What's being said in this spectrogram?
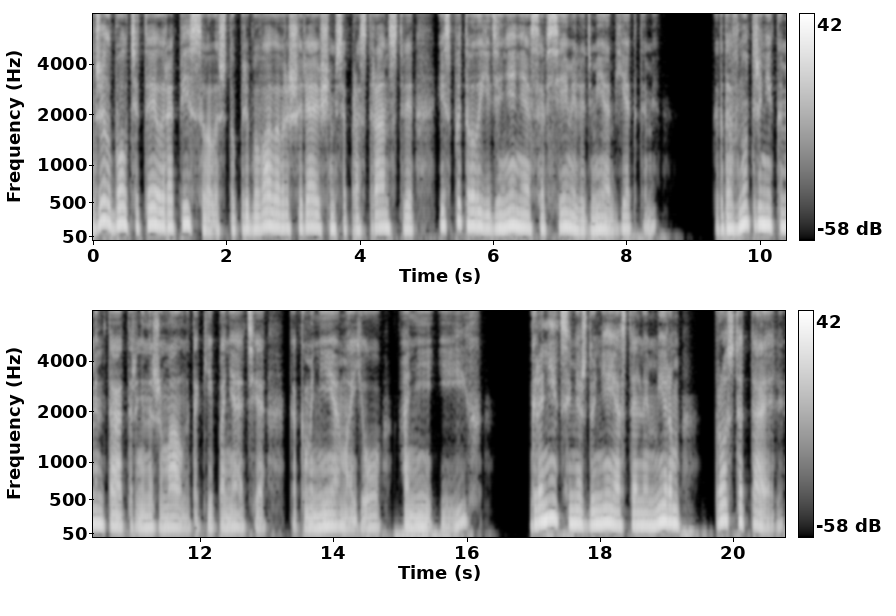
Джилл Болти Тейлор описывала, что пребывала в расширяющемся пространстве и испытывала единение со всеми людьми и объектами. Когда внутренний комментатор не нажимал на такие понятия, как «мне», «моё», «они» и «их», границы между ней и остальным миром просто таяли.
